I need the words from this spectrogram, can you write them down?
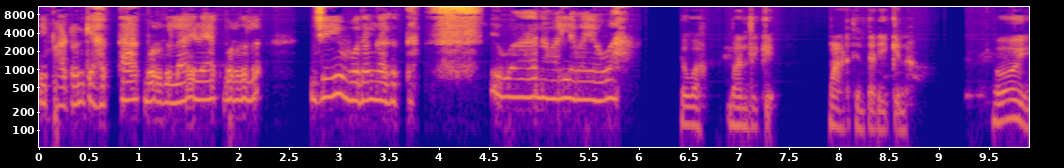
ಈ ಪಾಟಣಿಕೆ ಹತ್ತಾಕ್ ಬರೋದಿಲ್ಲ ಇಳ್ಯಾಕ್ ಬರೋದಿಲ್ಲ. ಜೀವ ಹೋದಂಗಾಗುತ್ತೆ ಇವ ನಾವಲ್ಲವ ಯವ್ವ. ಯವ್ವ ಬಂದ್ಲಿಕ್ಕೆ ಮಾಡ್ತೀನಿ ತಡೀಕಿನ ಓಯ್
